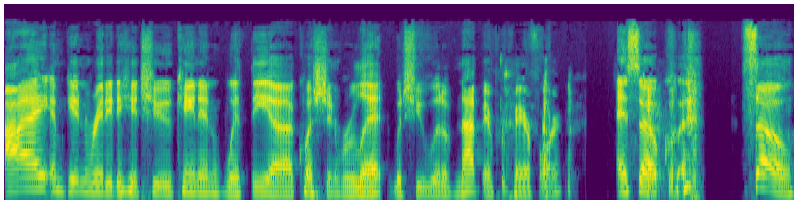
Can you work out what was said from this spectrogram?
I am getting ready to hit you, Keenan, with the uh, question roulette, which you would have not been prepared for. and so So,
